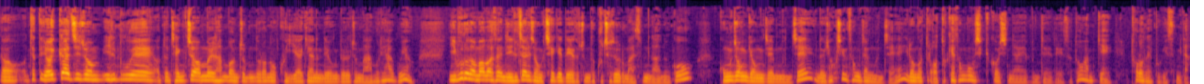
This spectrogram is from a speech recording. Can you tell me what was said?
어, 어쨌든 여기까지 좀 일부의 어떤 쟁점을 한번 좀 늘어놓고 이야기하는 내용들을 좀 마무리하고요. 입으로 넘어가서 이제 일자리 정책에 대해서 좀 더 구체적으로 말씀 나누고 공정 경제 문제, 그리고 혁신 성장 문제 이런 것들을 어떻게 성공시킬 것이냐의 문제에 대해서도 함께 토론해 보겠습니다.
